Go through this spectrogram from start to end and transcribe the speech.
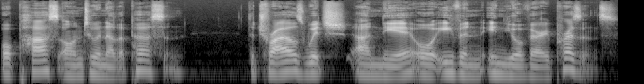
or pass on to another person. The trials which are near or even in your very presence.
